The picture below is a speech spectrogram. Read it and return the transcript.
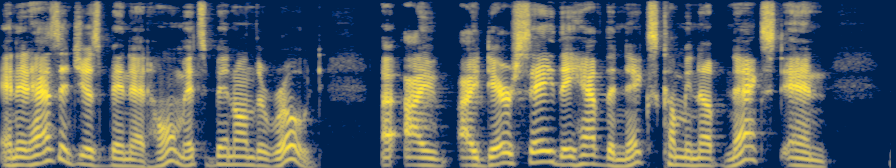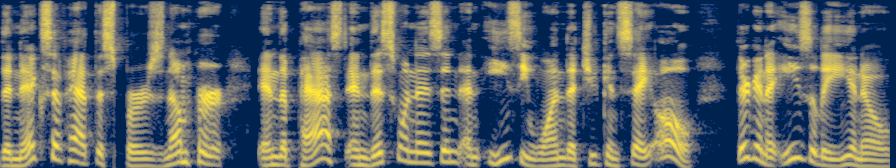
And it hasn't just been at home, it's been on the road. I, I dare say they have the Knicks coming up next, and the Knicks have had the Spurs number in the past, and this one isn't an easy one that you can say, oh, they're going to easily, you know,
